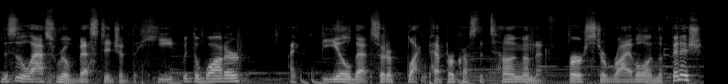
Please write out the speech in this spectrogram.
This is the last real vestige of the heat with the water. I feel that sort of black pepper across the tongue on that first arrival and the finish.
